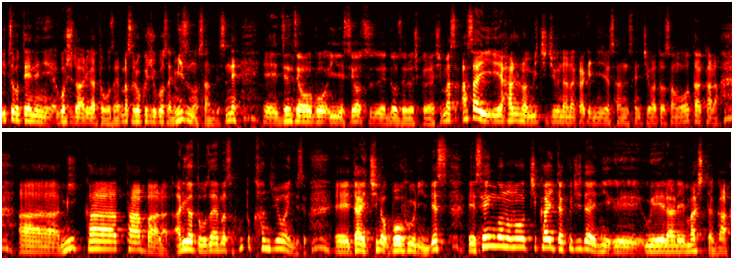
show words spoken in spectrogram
いつも丁寧にご指導ありがとうございます。65歳、水野さんですね。えー、全然応募いいですよ。どうぞよろしくお願いします。浅い春の道 17×23 センチワトソンウォーターから、あ三方原、ありがとうございます。本当漢字弱いんですよ。えー、大地の暴風林です。えー、戦後の農地開拓時代に、えー、植えられましたが、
